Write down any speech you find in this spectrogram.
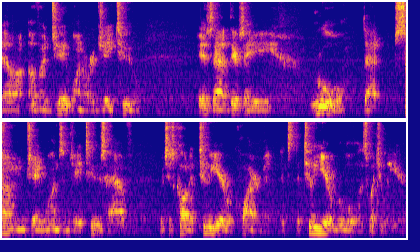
uh, of a J1 or a J2 is that there's a rule that some J1s and J2s have which is called a two-year requirement. It's the two-year rule, is what you'll hear.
